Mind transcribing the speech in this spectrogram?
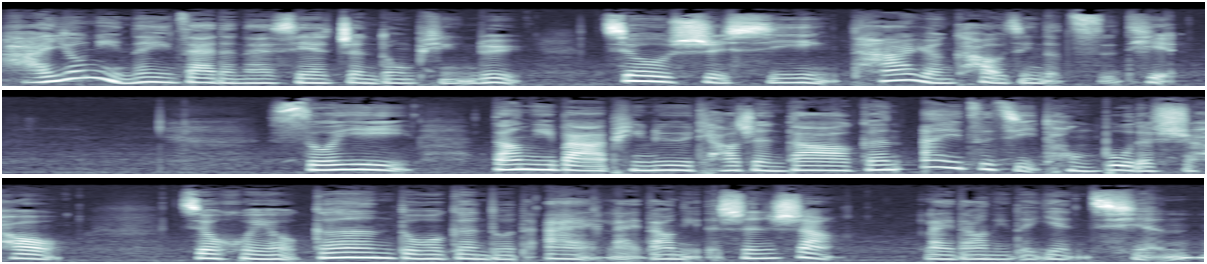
还有你内在的那些震动频率，就是吸引他人靠近的磁铁。所以，当你把频率调整到跟爱自己同步的时候，就会有更多更多的爱来到你的身上，来到你的眼前。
